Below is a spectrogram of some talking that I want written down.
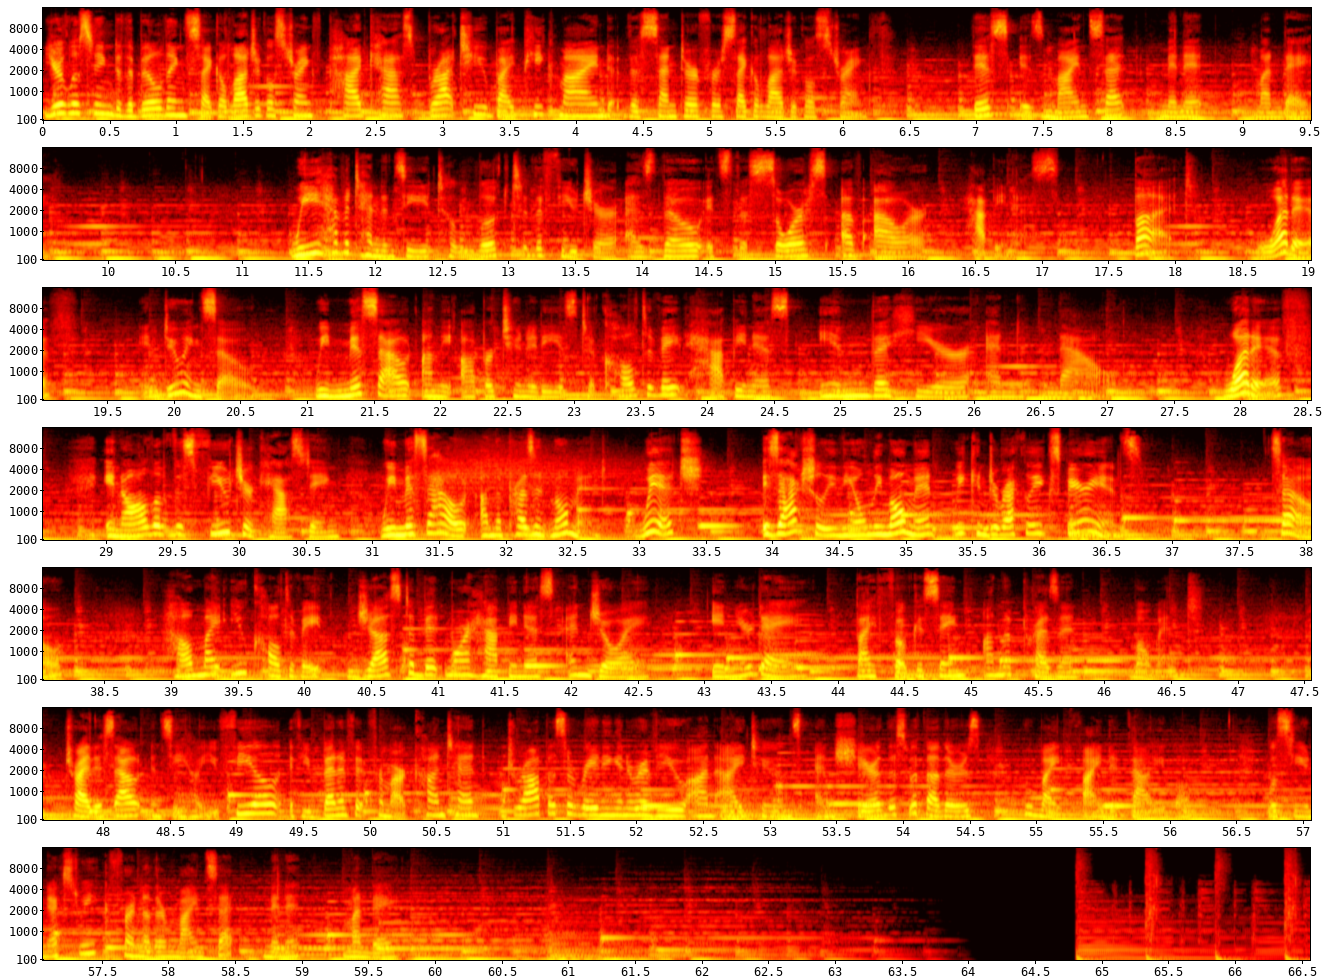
You're listening to the Building Psychological Strength podcast brought to you by Peak Mind, the Center for Psychological Strength. This is Mindset Minute Monday. We have a tendency to look to the future as though it's the source of our happiness. But what if, in doing so, we miss out on the opportunities to cultivate happiness in the here and now? What if, in all of this future casting, we miss out on the present moment, which is actually the only moment we can directly experience. So, how might you cultivate just a bit more happiness and joy in your day by focusing on the present moment? Try this out and see how you feel. If you benefit from our content, drop us a rating and a review on iTunes and share this with others who might find it valuable. We'll see you next week for another Mindset Minute Monday.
